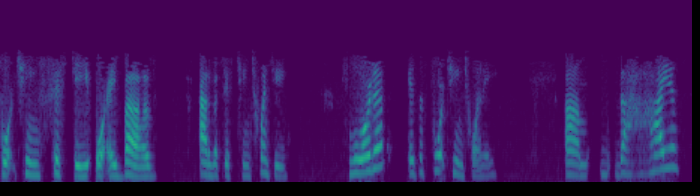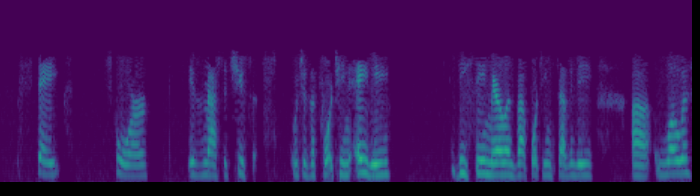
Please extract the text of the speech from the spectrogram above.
1450 or above out of a 1520. Florida is a 1420. Um, the highest state score is Massachusetts, which is a 1480. DC, Maryland's about 1470. Uh, lowest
